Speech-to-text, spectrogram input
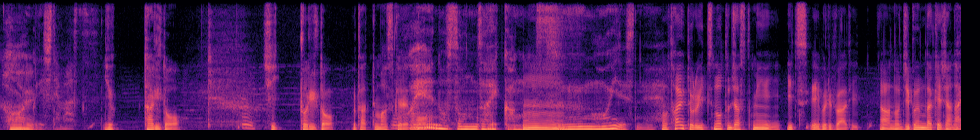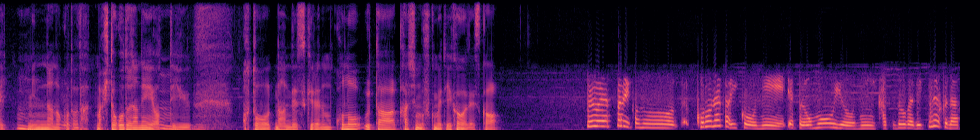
はお送りしてます。ゆったりとうん。しっとりと歌ってますけれども、声の存在感がすごいですね。このタイトル「It's not just me, it's everybody」あの自分だけじゃない、うん。みんなのことだ、まあ一言じゃねえよっていうことなんですけれどもこの歌歌詞も含めていかがですか？ぱりこのコロナ禍以降にやっぱり思うように活動ができなくなっ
